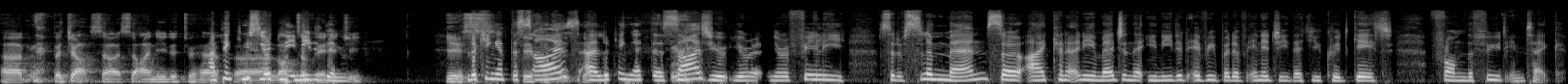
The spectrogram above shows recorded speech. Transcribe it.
Um, but yeah, so so I needed to have. I think you uh, certainly needed energy. them Yes. looking at the size, yeah. uh, looking at the size, you're you're a, you're a fairly sort of slim man. So I can only imagine that you needed every bit of energy that you could get from the food intake.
